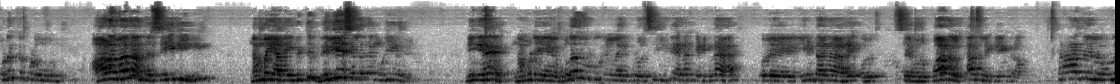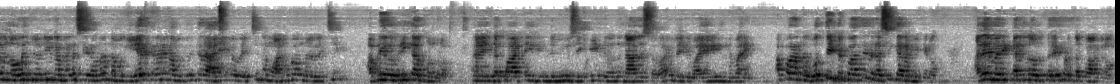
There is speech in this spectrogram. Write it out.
கொடுக்கப்படும் ஒரு ஆழமாக அந்த செய்தி நம்மை அதை விட்டு வெளியே செல்லவே முடியாது நீங்க நம்முடைய உணர்வுகள்ல இருக்கிற ஒரு சி- இது என்னன்னு கேட்டீங்கன்னா ஒரு இருட்டான அறை ஒரு ஒரு பாடல் காதல கேட்கிறோம். காதல உள்ள நுழைஞ்சொல்லி நம்ம என்ன செய்யறோம்னா நமக்கு ஏற்கனவே நமக்கு இருக்கிற அறிவை வச்சு நம்ம அனுபவங்களை வச்சு அப்படியே ஒரு ரீகால் பண்றோம். இந்த பாட்டு இது இந்த மியூசிக் இது வந்து நாதஸ்வரம் இல்ல இது வயலின் இந்த மாதிரி. அப்ப அந்த ஒத்திட்டு பார்த்து ரசிக்க ஆரம்பிக்கிறோம். அதே மாதிரி கண்ணில் ஒரு திரைப்படத்தை பார்க்கிறோம்.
